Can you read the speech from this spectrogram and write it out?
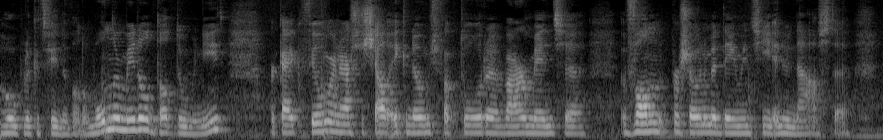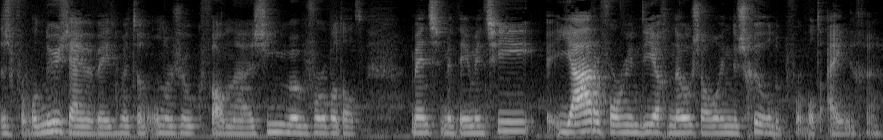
hopelijk het vinden van een wondermiddel. Dat doen we niet. Maar kijken veel meer naar sociaal-economische factoren waar mensen van personen met dementie en hun naasten. Dus bijvoorbeeld nu zijn we bezig met een onderzoek van eh, zien we bijvoorbeeld dat mensen met dementie jaren voor hun diagnose al in de schulden bijvoorbeeld eindigen.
